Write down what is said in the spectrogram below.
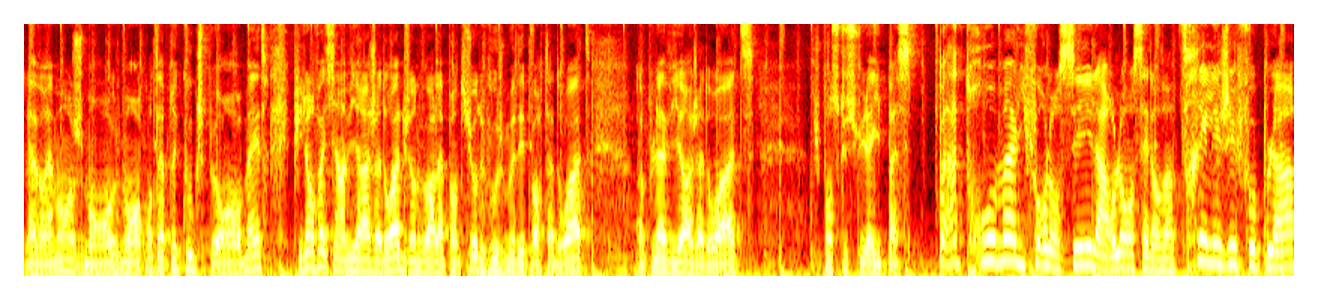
Là, vraiment, je m'en rends compte après coup que je peux en remettre. Puis là, en fait, il y a un virage à droite. Je viens de voir la peinture. Du coup, je me déporte à droite. Hop là, virage à droite. Je pense que celui-là, il passe pas trop mal, il faut relancer. La relance est dans un très léger faux plat.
